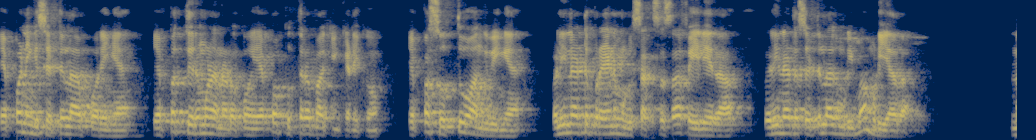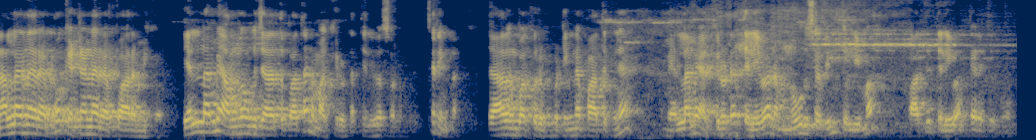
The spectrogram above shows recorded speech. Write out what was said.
எப்போ நீங்கள் செட்டில் ஆக போறீங்க எப்போ திருமணம் நடக்கும் எப்போ புத்திர பாக்கியம் கிடைக்கும் எப்போ சொத்து வாங்குவீங்க வெளிநாட்டு பிரயாணம் உங்களுக்கு சக்ஸஸாக ஃபெயிலியரா வெளிநாட்டில் செட்டில் ஆக முடியுமா முடியாதா? நல்ல நேரம் எப்போ கெட்ட நேரம் எப்போ ஆரம்பிக்கும். எல்லாமே அவங்கவுங்க ஜாதகத்தை பார்த்தா நம்ம அக்யூரேட்டாக தெளிவாக சொல்ல முடியும். சரிங்களா? ஜாதகம் பார்க்க விருப்பப்பட்டீங்கன்னா பார்த்துக்குங்க. நம்ம எல்லாமே அக்யூரேட்டாக தெளிவாக நம்ம நூறு சதவீதம் துல்லியமாக பார்த்து தெளிவாக தெரிஞ்சுக்குவோம்.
